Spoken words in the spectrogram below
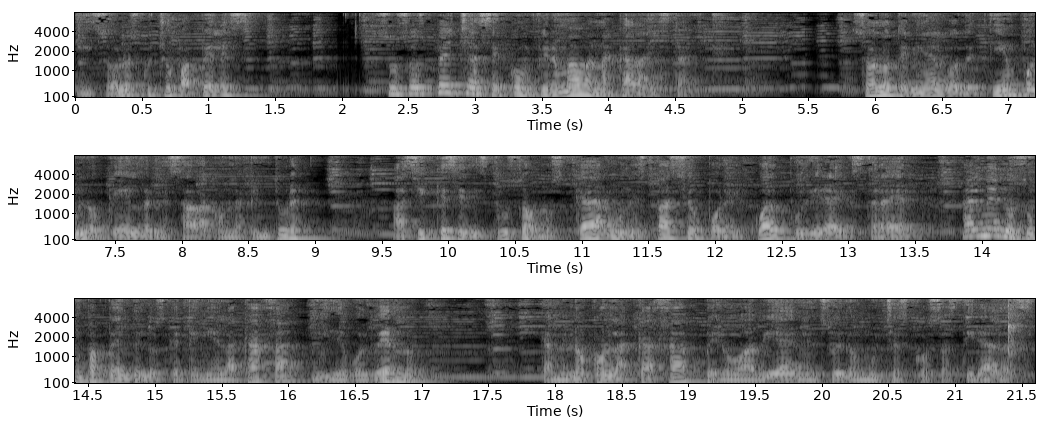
y solo escuchó papeles. Sus sospechas se confirmaban a cada instante. Solo tenía algo de tiempo en lo que él regresaba con la pintura así que se dispuso a buscar un espacio por el cual pudiera extraer al menos un papel de los que tenía la caja y devolverlo. Caminó con la caja, pero había en el suelo muchas cosas tiradas,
